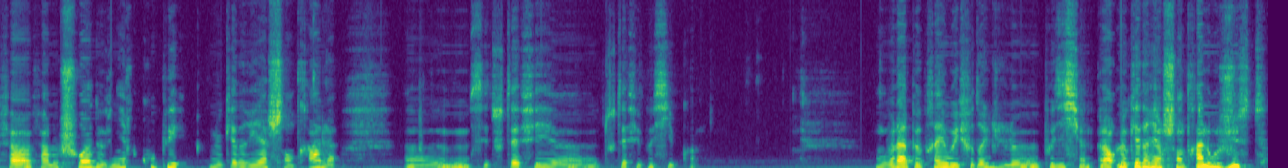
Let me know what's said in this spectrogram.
faire, le choix de venir couper le quadrillage central. C'est tout, à fait, possible. Voilà à peu près où il faudrait que je le positionne. Alors le quadrillage central ou juste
